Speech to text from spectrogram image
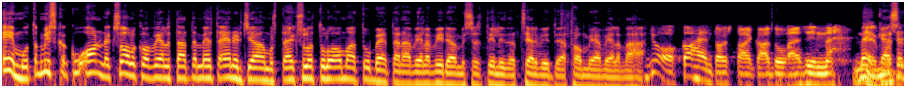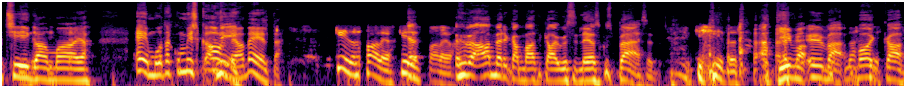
Ei muuta, Miska, kun onneksi olkoon vielä täältä meiltä Energy Aamusta. Eikö sulla tullut oma tubeen tänään vielä video, missä sä tilität selviytyjät hommia vielä vähän? Joo, 12 aikaa tulee sinne. Menkää muuta. se chiigaamaan ja ei muuta kuin Miska onnea Niin. meiltä. Kiitos paljon, kiitos paljon. Hyvä Amerikan matkaa, kun sinne joskus pääset. Kiitos. Kiva. Hyvä, moikka.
